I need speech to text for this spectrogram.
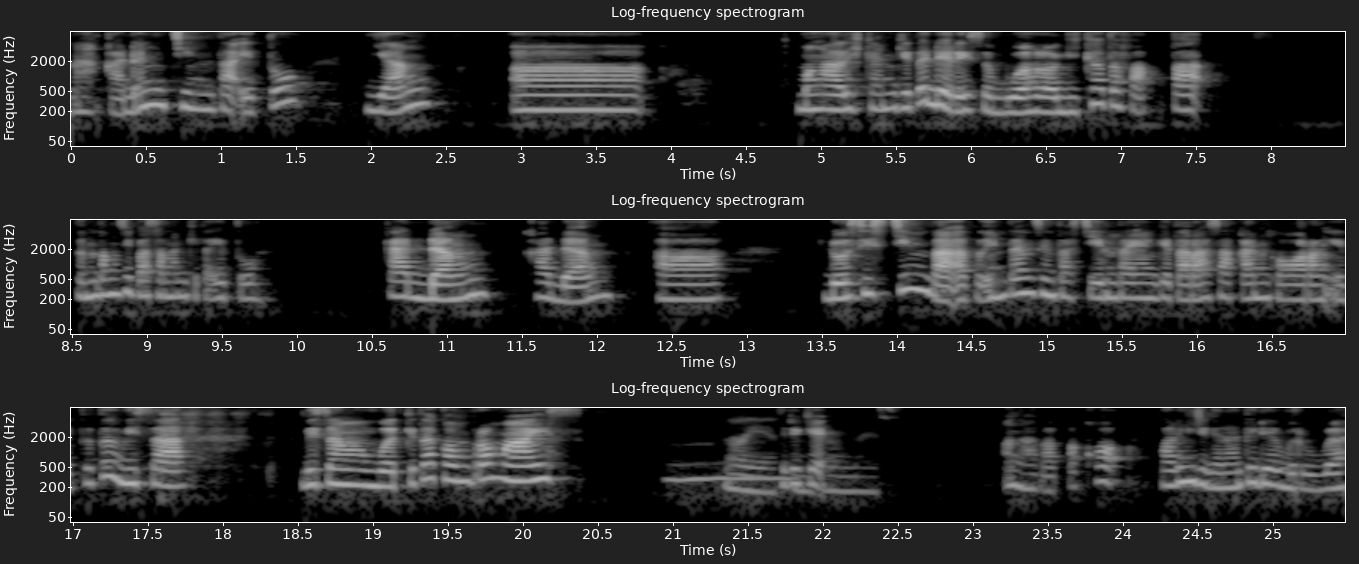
Nah kadang cinta itu yang uh, mengalihkan kita dari sebuah logika atau fakta tentang si pasangan kita itu. Kadang kadang uh, dosis cinta atau intensitas cinta yang kita rasakan ke orang itu tuh bisa bisa membuat kita kompromis oh iya Jadi kayak- kompromis. oh, nggak apa-apa kok paling juga nanti dia berubah.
